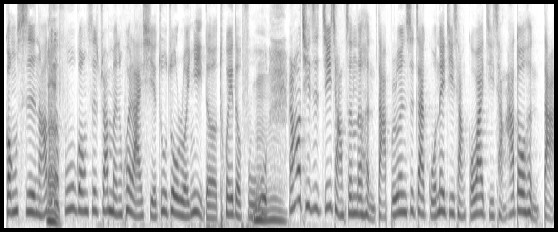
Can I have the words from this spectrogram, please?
公司，然后这个服务公司专门会来协助做轮椅的推的服务。嗯、然后其实机场真的很大，不论是在国内机场、国外机场，它都很大，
